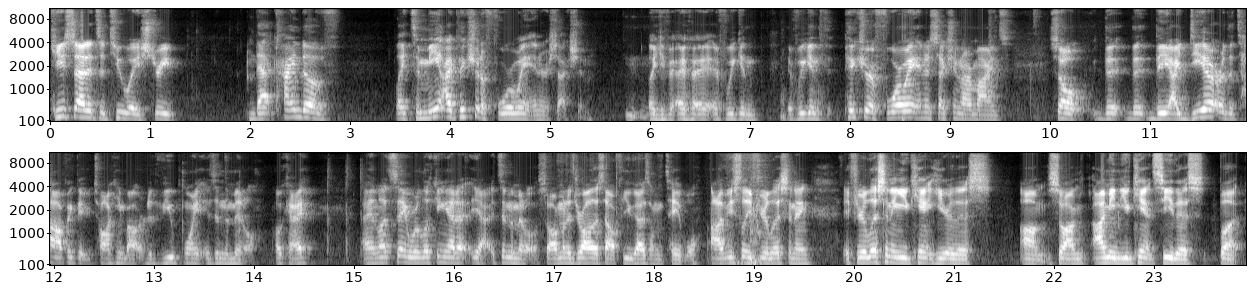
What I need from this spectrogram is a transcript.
Keith said it's a two way street. That kind of like to me, I pictured a four way intersection. Mhm. Like if, if if we can if we can th- picture a four way intersection in our minds. So the, the the idea or the topic that you're talking about or the viewpoint is in the middle, okay? And let's say we're looking at it, yeah, it's in the middle. So I'm going to draw this out for you guys on the table. Obviously, if you're listening, if you're listening, you can't hear this. Um, so I'm, I mean, you can't see this, but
